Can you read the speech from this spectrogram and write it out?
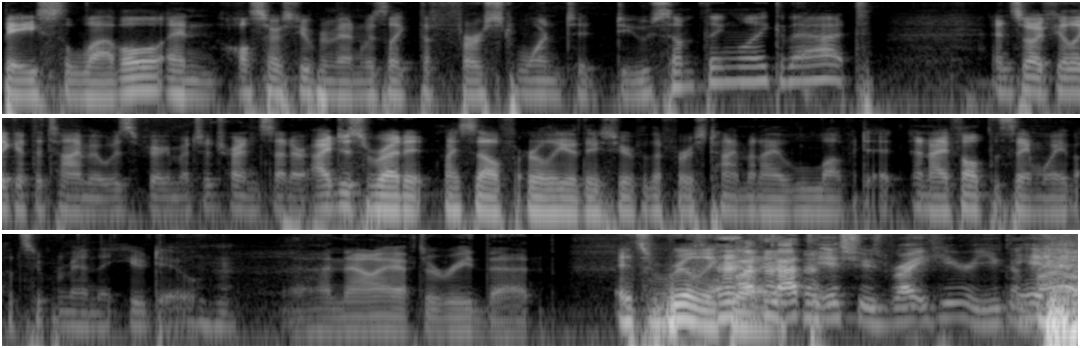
base level and All-Star Superman was like the first one to do something like that. And so I feel like at the time it was very much a trendsetter. I just read it myself earlier this year for the first time and I loved it. And I felt the same way about Superman that you do. Uh, now I have to read that. It's really good. I've got the issues right here. You can Yeah, borrow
